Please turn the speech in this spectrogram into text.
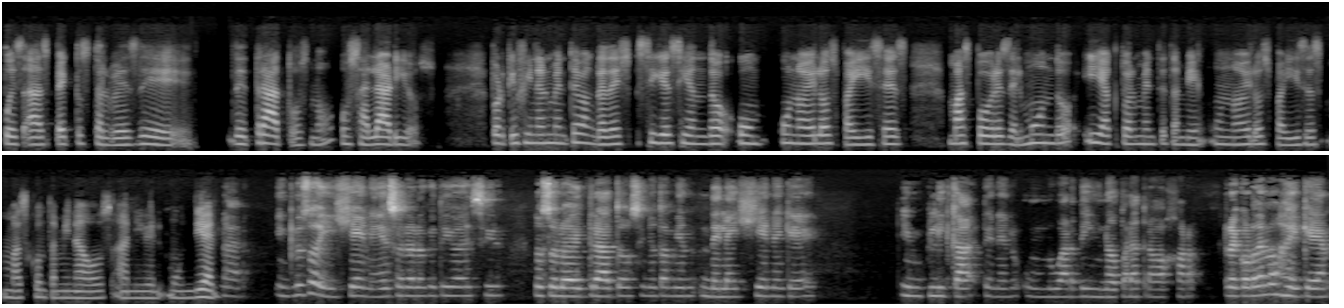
pues a aspectos tal vez de, de tratos, ¿no? O salarios porque finalmente Bangladesh sigue siendo uno de los países más pobres del mundo y actualmente también uno de los países más contaminados a nivel mundial. Claro, incluso de higiene, eso era lo que te iba a decir, no solo de trato, sino también de la higiene que implica tener un lugar digno para trabajar. Recordemos de que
